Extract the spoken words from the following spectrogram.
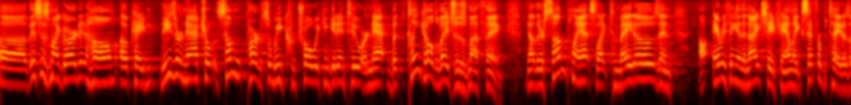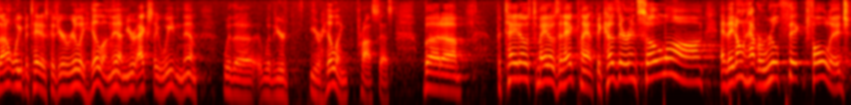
Uh, this is my garden at home. Okay, these are natural. Some parts that we control we can get into are nat, but clean cultivation is my thing. Now there's some plants like tomatoes and uh, everything in the nightshade family except for potatoes. I don't weed potatoes because you're really hilling them. You're actually weeding them with, a, with your, your hilling process. But uh, potatoes, tomatoes, and eggplants, because they're in so long and they don't have a real thick foliage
